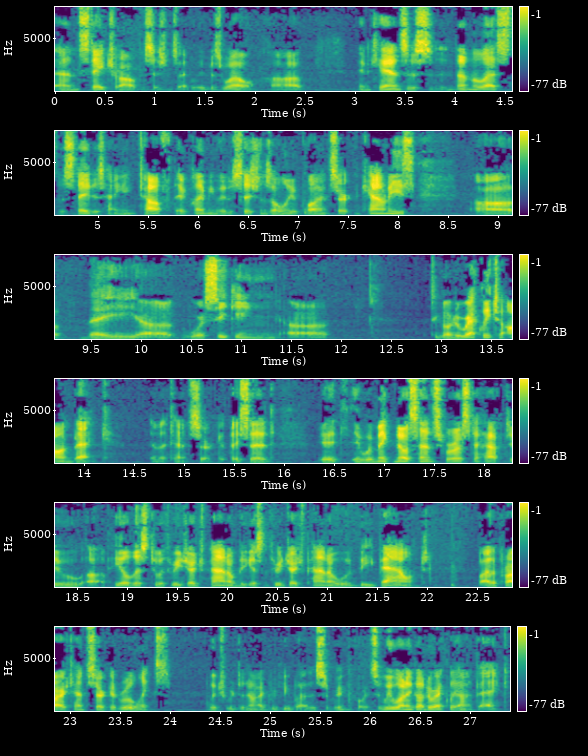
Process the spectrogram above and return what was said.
and state trial decisions, I believe, as well. Uh, in Kansas, nonetheless, the state is hanging tough. They're claiming the decisions only apply in certain counties. Uh, they uh, were seeking uh, to go directly to en banc in the Tenth Circuit. They said it, it would make no sense for us to have to uh, appeal this to a three judge panel because the three judge panel would be bound by the prior Tenth Circuit rulings, which were denied review by the Supreme Court. So we want to go directly en banc.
